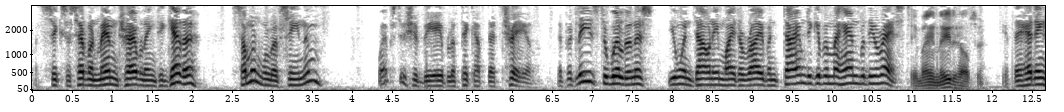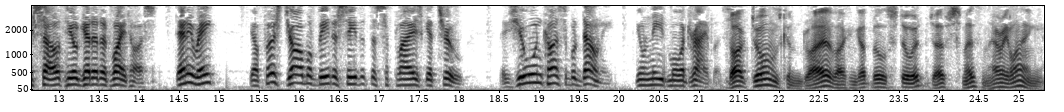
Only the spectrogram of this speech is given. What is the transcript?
But six or seven men traveling together. Someone will have seen them. Webster should be able to pick up that trail. If it leads to Wilderness, you and Downey might arrive in time to give him a hand with the arrest. He may need help, sir. If they're heading south, he'll get it at Whitehorse. At any rate, your first job will be to see that the supplies get through. There's you and Constable Downey. You'll need more drivers. Doc Jones can drive. I can get Bill Stewart, Jeff Smith, and Harry Lang.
